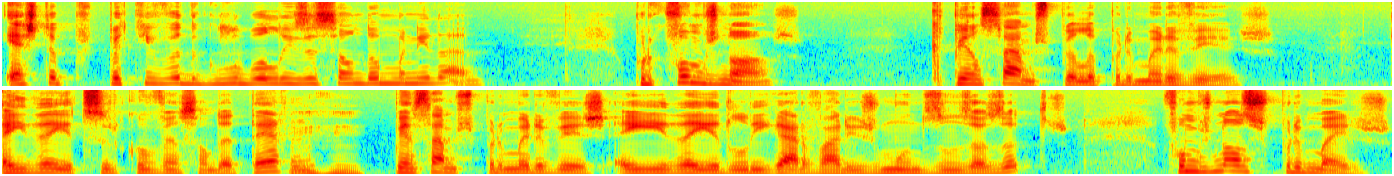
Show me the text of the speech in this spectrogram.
esta perspectiva de globalização da humanidade. Porque fomos nós que pensámos pela primeira vez a ideia de circunvenção da Terra, pensámos pela primeira vez a ideia de ligar vários mundos uns aos outros. Fomos nós os primeiros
